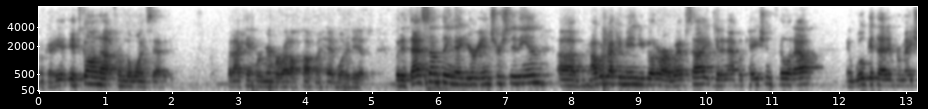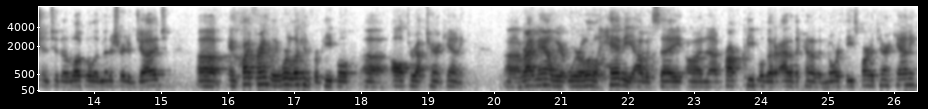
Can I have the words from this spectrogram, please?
Okay, it, it's gone up from the one seventy, but I can't remember right off the top of my head what it is. But if that's something that you're interested in, uh, I would recommend you go to our website, get an application, fill it out, and we'll get that information to the local administrative judge. Uh, and quite frankly, we're looking for people uh, all throughout Tarrant County. Uh, right now, we're, we're a little heavy, I would say, on uh, proper people that are out of the kind of the northeast part of Tarrant County,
